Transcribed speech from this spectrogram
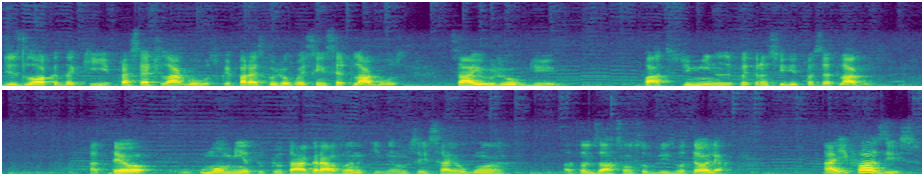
desloca daqui para Sete Lagoas, porque parece que o jogo vai ser em Sete Lagoas. Saiu o jogo de Patos de Minas e foi transferido para Sete Lagoas. Até ó, o momento que eu tava gravando aqui, né? não sei se saiu alguma atualização sobre isso, vou até olhar. Aí faz isso.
